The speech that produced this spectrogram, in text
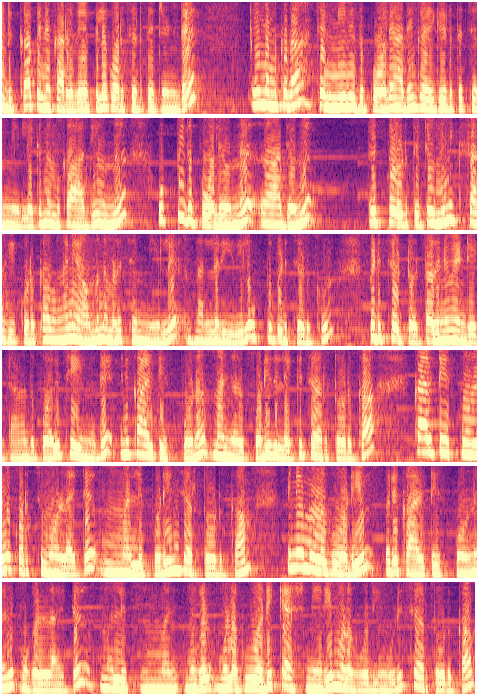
എടുക്കുക. പിന്നെ കറിവേപ്പില കുറച്ചെടുത്തിട്ടുണ്ട്. ഇനി നമുക്കിതാ ചെമ്മീൻ ഇതുപോലെ ആദ്യം കഴുകിയെടുത്ത ചെമ്മീനിലേക്ക് നമുക്ക് ആദ്യം ഒന്ന് ഉപ്പ് ഇതുപോലെ ഒന്ന് ആദ്യം ഒന്ന് ഇട്ട് കൊടുത്തിട്ട് ഒന്ന് മിക്സ് ആക്കി കൊടുക്കാം അങ്ങനെയാകുമ്പോൾ നമ്മൾ ചെമ്മീനിൽ നല്ല രീതിയിൽ ഉപ്പ് പിടിച്ചെടുക്കും. പിടിച്ചിട്ട് കേട്ടോ അതിന് വേണ്ടിയിട്ടാണ് ഇതുപോലെ ചെയ്യുന്നത്. ഇനി കാൽ ടീസ്പൂൺ മഞ്ഞൾപ്പൊടി ഇതിലേക്ക് ചേർത്ത് കൊടുക്കുക. കാൽ ടീസ്പൂണിൽ കുറച്ച് മുകളിലായിട്ട് മല്ലിപ്പൊടിയും ചേർത്ത് കൊടുക്കാം പിന്നെ മുളക് പൊടിയും ഒരു കാൽ ടീസ്പൂണിന് മുകളിലായിട്ട് മല്ലി മുളക് പൊടി കാശ്മീരി മുളക് പൊടിയും കൂടി ചേർത്ത് കൊടുക്കാം.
